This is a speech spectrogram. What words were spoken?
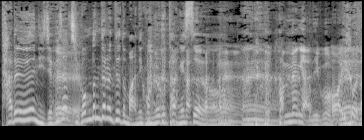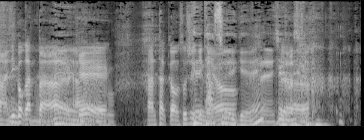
다른 이제 회사 네. 직원분들한테도 많이 공격을 당했어요. 네. 네. 한 명이 아니고. 어, 이건 네. 아닌 것 같다. 네. 이렇게. 안타까운 소식이네요. 대다수에게. 네, 힘들었습니다.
